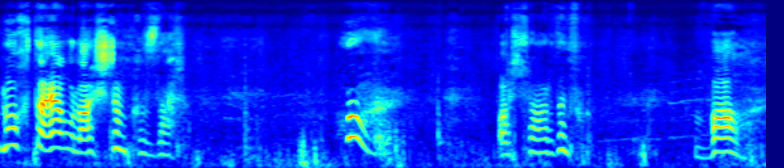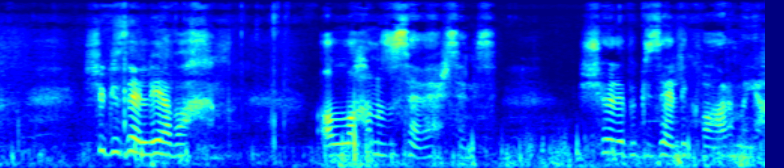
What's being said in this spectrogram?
noktaya ulaştım kızlar. Huh. Başardım. Wow. Şu güzelliğe bakın. Allah'ınızı severseniz. Şöyle bir güzellik var mı ya?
